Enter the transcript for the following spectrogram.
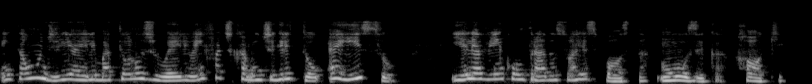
Então, um dia, ele bateu no joelho e gritou: É isso! E ele havia encontrado a sua resposta: música, rock.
